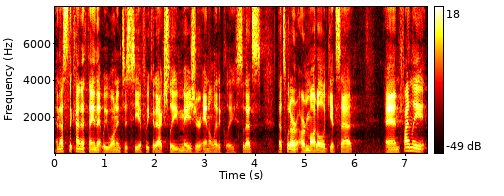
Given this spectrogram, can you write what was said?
And that's the kind of thing that we wanted to see if we could actually measure analytically. So that's, that's what our, our model gets at. And finally,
